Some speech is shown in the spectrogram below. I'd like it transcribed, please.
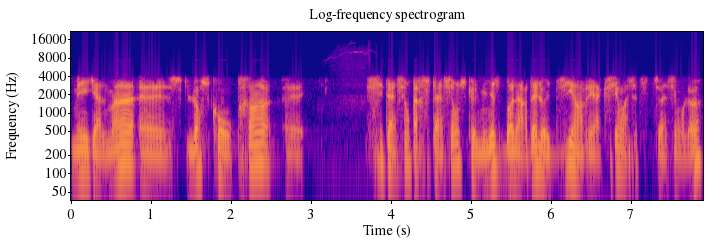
mais également, lorsqu'on prend citation par citation ce que le ministre Bonnardel a dit en réaction à cette situation-là,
